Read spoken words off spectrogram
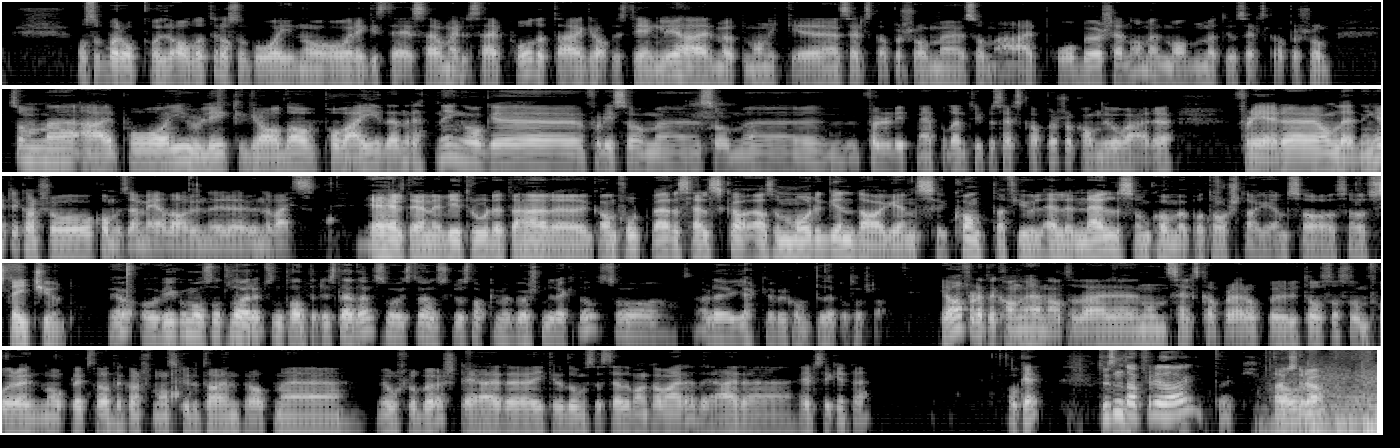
og så bare oppfordre alle til å gå inn og, og, registrere seg og melde seg på. Dette er gratis tilgjengelig. Her møter man ikke selskaper som, som er på børs ennå, men man møter jo selskaper som som eh, er på, i ulik grad av på vei i den retning. Og eh, for de som, eh, som følger litt med på den type selskaper, så kan det jo være flere anledninger til kanskje å komme seg med da under, underveis. Jeg er helt enig. Vi tror dette her kan fort være selskap, altså morgendagens Quantafuel eller Nell som kommer på torsdagen, så, så stay tuned. Ja, og Vi kommer også til å ha representanter til stede, så hvis du ønsker å snakke med børsen direkte, så er det hjertelig velkommen til det på torsdag. Ja, for dette kan jo hende at det er eh, noen selskaper der oppe ute også som får øynene opp litt for at kanskje man skulle ta en prat med, med Oslo Børs. Det er eh, ikke det dummeste stedet man kan være. Det er eh, helt sikkert det. Ok. Tusen takk for i dag. Takk. Takk skal du ha.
